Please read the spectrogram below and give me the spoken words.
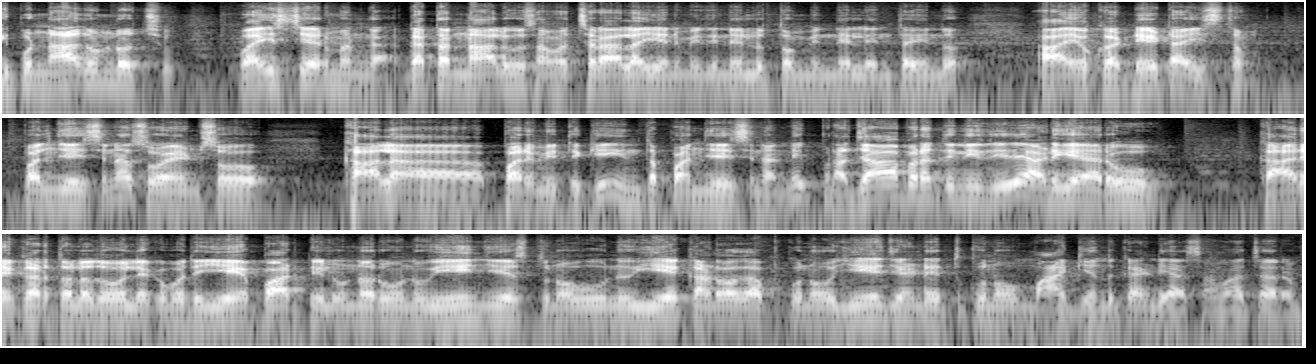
ఇప్పుడు నాది ఉండొచ్చు. వైస్ చైర్మన్గా గత నాలుగు సంవత్సరాల ఎనిమిది నెలలు తొమ్మిది నెలలు ఎంత అయిందో ఆ యొక్క డేటా ఇస్తాం. పనిచేసిన సో అండ్ సో కాల పరిమితికి ఇంత పనిచేసినని ప్రజాప్రతినిధి అడిగారు. కార్యకర్తలదో లేకపోతే ఏ పార్టీలు ఉన్నారు నువ్వు ఏం చేస్తున్నావు నువ్వు ఏ కండవ కప్పుకున్నావు ఏ జెండా ఎత్తుకున్నావు మాకెందుకండి ఆ సమాచారం?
